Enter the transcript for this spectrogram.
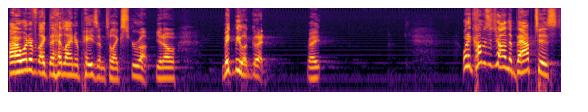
I wonder if like the headliner pays him to like screw up, you know, make me look good, right? When it comes to John the Baptist,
